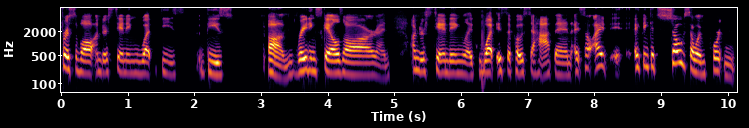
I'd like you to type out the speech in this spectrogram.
first of all understanding what these these um, rating scales are and understanding like what is supposed to happen. So I I think it's so so important.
